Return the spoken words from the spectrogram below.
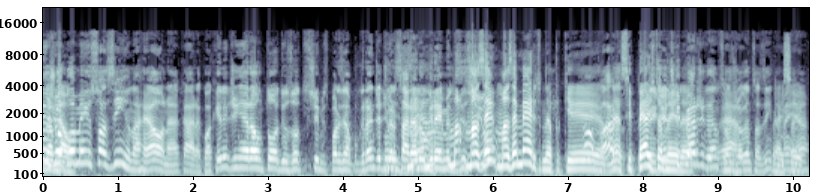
ele Gabriel. jogou meio sozinho, na real, né, cara? Com aquele dinheirão todo e os outros times, por exemplo, o grande adversário era o Grêmio, Ma- desistiu. mas, é, mas é mérito, né? Porque Não, claro. né, se perde Tem também, gente que né? perde ganhando, so- jogando sozinho também, isso aí. é.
